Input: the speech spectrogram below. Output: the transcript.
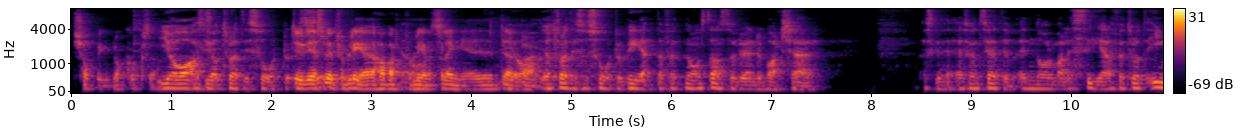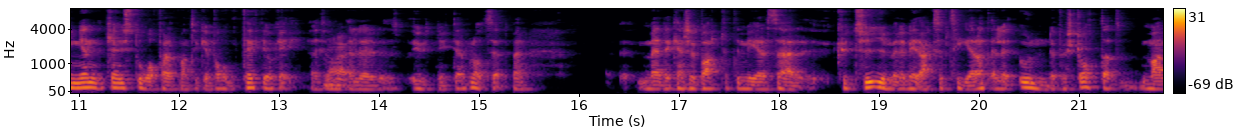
shoppingblock också. Ja, alltså jag tror att det är svårt. att- Det är det som är problemet, har varit Ja. problemet så länge i den Ja, jag tror att det är så svårt att veta för att någonstans har det ändå varit så här. Jag ska, jag ska inte säga att det är normaliserat för jag tror att ingen kan ju stå för att man tycker våldtäkt är okej. liksom, eller utnyttjande på något sätt. Men, men det kanske varit lite mer så här kutym eller mer accepterat eller underförstått att, man,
